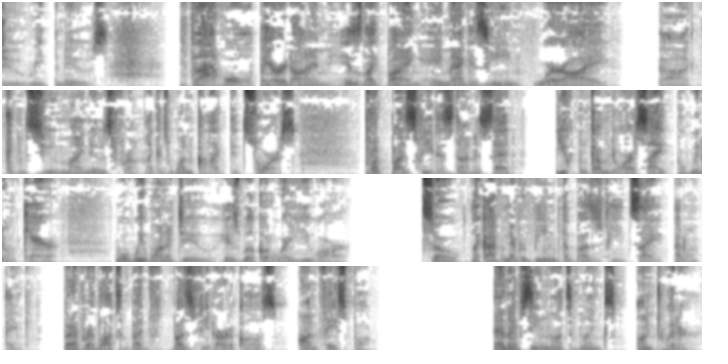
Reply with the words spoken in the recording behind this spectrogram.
to read the news. That whole paradigm is like buying a magazine where I uh, consume my news from. Like it's one collected source. What BuzzFeed has done is said, you can come to our site, but we don't care. What we want to do is we'll go to where you are. So, like, I've never been to the BuzzFeed site, I don't think, but I've read lots of BuzzFeed articles on Facebook. And I've seen lots of links on Twitter.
